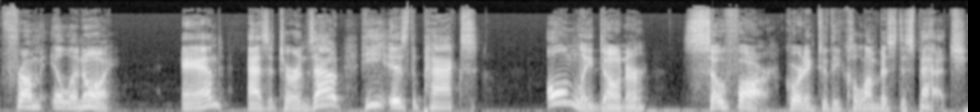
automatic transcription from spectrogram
from Illinois. And as it turns out, he is the PAC's only donor so far, according to the Columbus Dispatch.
